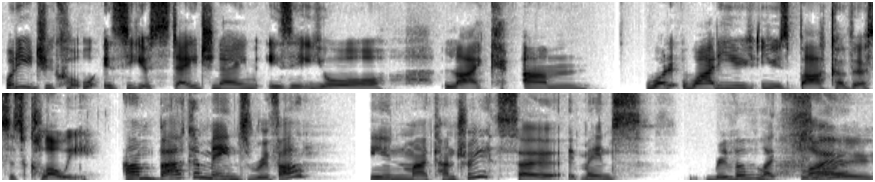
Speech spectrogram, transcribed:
what do you call, is it your stage name? Is it your, like, um, what, why do you use Barkaa versus Chloe? Um, Barka means river in my country. So it means river, like flow. flow.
